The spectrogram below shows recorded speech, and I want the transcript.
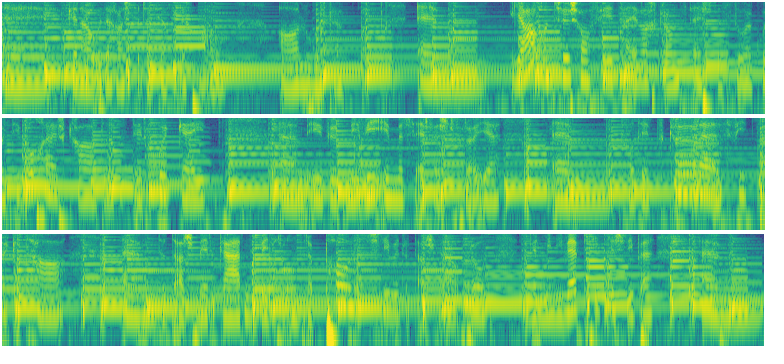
äh, genau, und dann kannst du dir das ja vielleicht mal anschauen. Ja, und sonst hoffe ich jetzt einfach ganz fest, dass du eine gute Woche hast, dass es dir gut geht. Ähm, ich würde mich wie immer sehr fest freuen, ähm, von dir zu hören, ein Feedback zu haben. Ähm, du darfst mir gerne wieder unter einen Post schreiben, du darfst mir aber auch über meine Webseite schreiben. Ähm,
